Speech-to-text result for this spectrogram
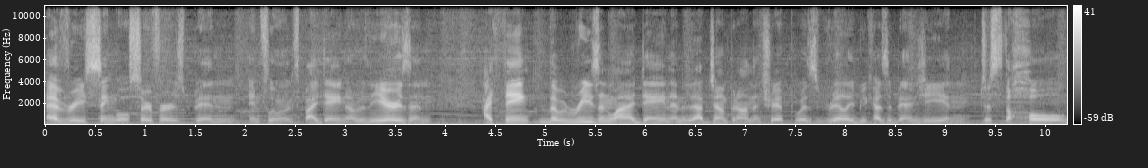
Every single surfer's been influenced by Dane over the years, and I think the reason why Dane ended up jumping on the trip was really because of Benji, and just the whole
